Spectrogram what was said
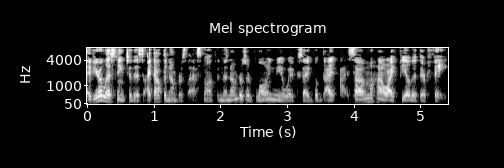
if you're listening to this, I got the numbers last month, and the numbers are blowing me away because I, I somehow I feel that they're fake.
